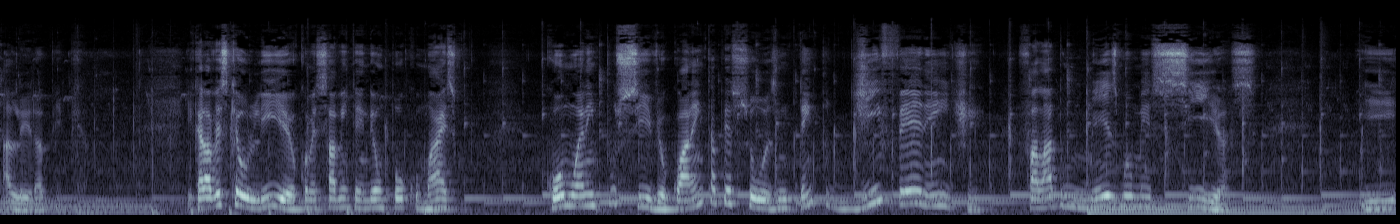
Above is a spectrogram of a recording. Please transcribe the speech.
a ler a Bíblia. E cada vez que eu lia, eu começava a entender um pouco mais como era impossível 40 pessoas em tempo diferente falar do mesmo Messias e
